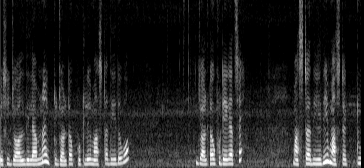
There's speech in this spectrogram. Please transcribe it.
বেশি জল দিলাম না, একটু জলটা ফুটলেই মাছটা দিয়ে দেবো। জলটাও ফুটে গেছে। মাছটা দিয়ে দিই, মাছটা একটু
